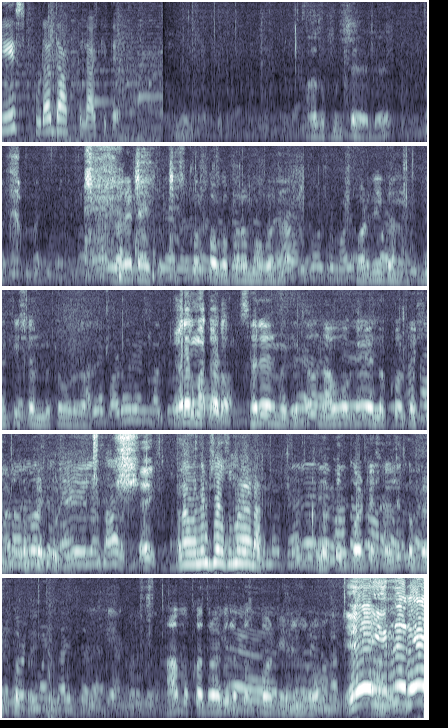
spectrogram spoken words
ಕೇಸ್ ಕೂಡ ದಾಖಲಾಗಿದೆ. ಅದಕ್ಕೆ ಮುಂಚೆ ಹೇಳಿ ಗಲಾಟೆ ಆಯಿತು. ಸ್ಕೂಲ್ಗೆ ಹೋಗೋ ಬರೋ ಮಗುನ ಹೊಡೆದಿದ್ದಾನೆ. ನಿತೀಶ್ ಅಂದ್ಬಿಟ್ಟು ಹುಡುಗ. ಮಾತಾಡೋ ಮಾತಾಡು. ಸರಿ ಅಂದ್ಬಿಟ್ಟಿದ್ದು. ನಾವು ಹೋಗಿ ಲಕ್ಕೂರ್ ಟೇಷನ್ ಕಂಪ್ಲೇಂಟ್ ಕೊಟ್ವಿ. ಪೊಲೀಸ್ ಸ್ಟೇಷನಲ್ಲಿ ಕಂಪ್ಲೇಂಟ್ ಕೊಟ್ವಿ. ಆ ಮುಖದ್ರವಾಗಿ ಲಕ್ಕೂರ್ ಪೊಲೀಸ್ ಸ್ಟೇಷನವರು ಏ ಇರ್ರಿ ರೀ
